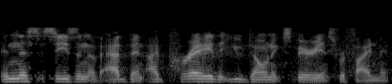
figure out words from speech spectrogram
In this season of Advent, I pray that you don't experience refinement.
